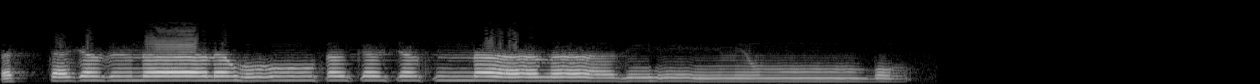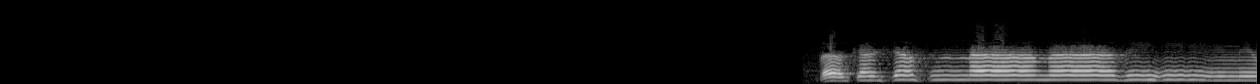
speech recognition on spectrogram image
فاستجبنا له فكشفنا ما به فكشفنا ما به من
